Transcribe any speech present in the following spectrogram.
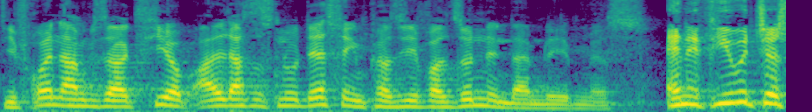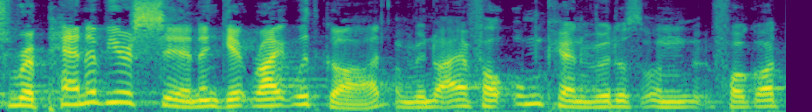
Die Freunde haben gesagt, Hiob, all das ist nur deswegen passiert, weil Sünde in deinem Leben ist. And if you would just repent of your sin and get right with God, Und wenn du einfach umkehren würdest und vor Gott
